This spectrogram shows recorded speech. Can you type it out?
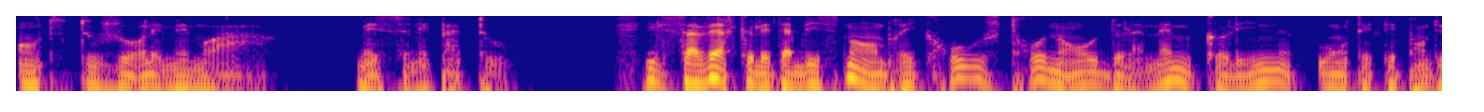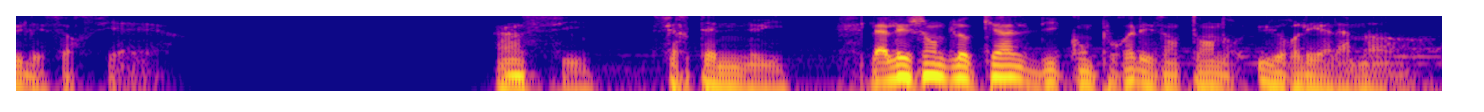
hantent toujours les mémoires. Mais ce n'est pas tout. Il s'avère que l'établissement en briques rouges trône en haut de la même colline où ont été pendues les sorcières. Ainsi, certaines nuits, la légende locale dit qu'on pourrait les entendre hurler à la mort.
